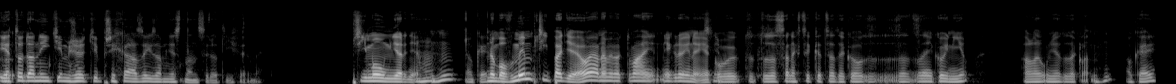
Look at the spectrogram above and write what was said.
je to daný tím, že ti přicházejí zaměstnanci do té firmy? Přímo uměrně. Mm-hmm. Okay. Nebo v mém případě, jo, já nevím, jak to má někdo jiný. Jako, to, to zase nechci kecat jako za, za někoho jiného, ale u mě to takhle. Uh-huh. Okay.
